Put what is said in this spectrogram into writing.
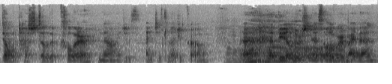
don't touch the lip color? No, I just I just let it go. the illusion is over by then.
